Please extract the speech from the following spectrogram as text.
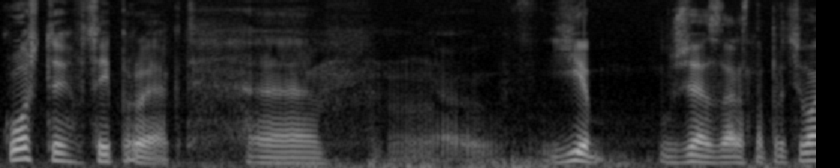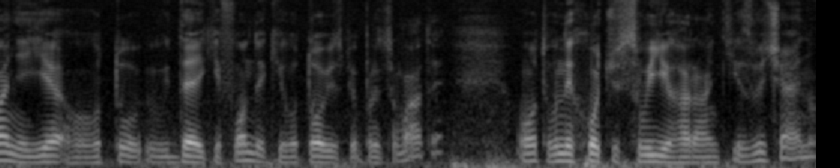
кошти в цей проєкт. Е, Є вже зараз напрацювання, є готові деякі фонди, які готові співпрацювати. От вони хочуть свої гарантії, звичайно,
